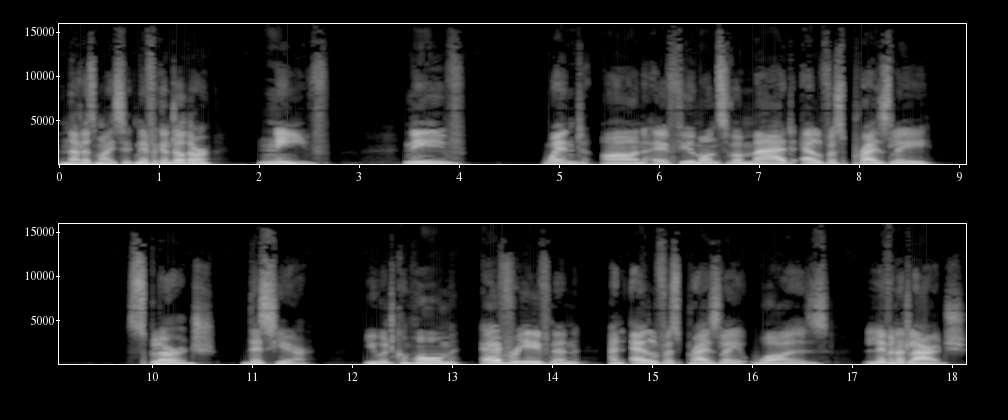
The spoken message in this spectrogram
and that is my significant other, Neve. Neve went on a few months of a mad Elvis Presley splurge this year. You would come home every evening, and Elvis Presley was living at large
